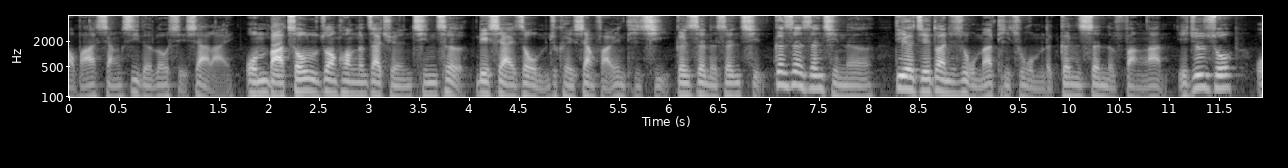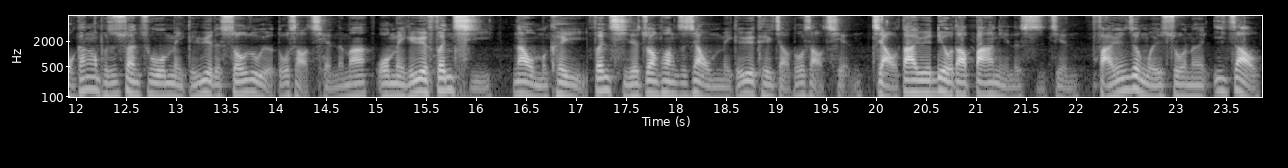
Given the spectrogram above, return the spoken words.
好，把它详细的都写下来。我们把收入状况跟债权人清册列下来之后，我们就可以向法院提起更生的申请。更生申请呢，第二阶段就是我们要提出我们的更生的方案，也就是说，我刚刚不是算出我每个月的收入有多少钱了吗？我每个月分期。那我们可以分期的状况之下，我们每个月可以缴多少钱？缴大约六到八年的时间。法院认为说呢，依照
